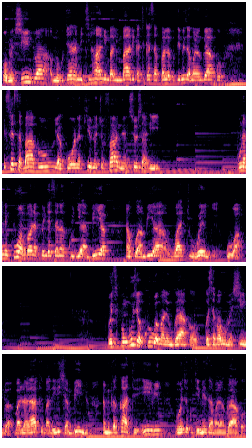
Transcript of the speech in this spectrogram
umeshindwa umekutana na mitihani mbalimbali katika safari ya kutimiza malengo yako. Isiwe sababu ya kuona kile unachofanya sio sahihi kuna nikuu ambayo napenda sana kujiambia na kuambia watu wengi kuwa usipunguze kuwa wa malengo yako kwa sababu umeshindwa. Badala yake badilisha mbinu na mikakati ili uweze kutimiza malengo yako.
